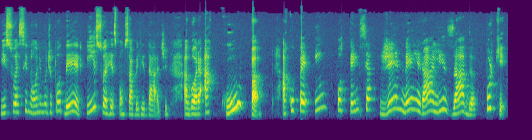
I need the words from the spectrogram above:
isso é sinônimo de poder, isso é responsabilidade. Agora, a culpa, a culpa é impotência generalizada. Por quê?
